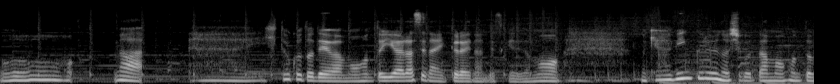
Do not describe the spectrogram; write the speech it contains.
おーまあ、えー一言ではもう本当言い表せないくらいなんですけれども、キャビンクルーの仕事はもう本当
